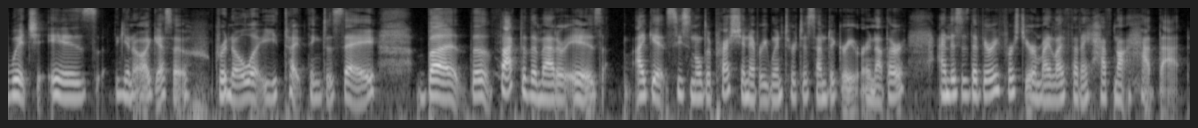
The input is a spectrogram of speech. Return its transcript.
which is, you know, I guess a granola y type thing to say. But the fact of the matter is, I get seasonal depression every winter to some degree or another. And this is the very first year in my life that I have not had that.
